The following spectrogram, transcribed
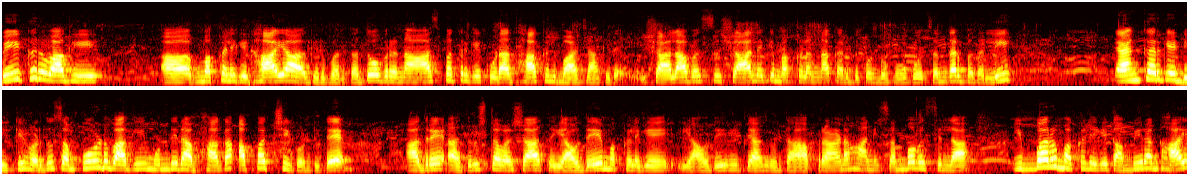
ಭೀಕರವಾಗಿ ಮಕ್ಕಳಿಗೆ ಗಾಯ ಆಗಿರುವಂಥದ್ದು ಅವರನ್ನು ಆಸ್ಪತ್ರೆಗೆ ಕೂಡ ದಾಖಲು ಮಾಡಲಾಗಿದೆ. ಈ ಶಾಲಾ ಬಸ್ ಶಾಲೆಗೆ ಮಕ್ಕಳನ್ನು ಕರೆದುಕೊಂಡು ಹೋಗೋ ಸಂದರ್ಭದಲ್ಲಿ ಟ್ಯಾಂಕರ್ಗೆ ಡಿಕ್ಕಿ ಹೊಡೆದು ಸಂಪೂರ್ಣವಾಗಿ ಮುಂದಿನ ಭಾಗ ಅಪ್ಪಚ್ಚಿಗೊಂಡಿದೆ ಆದರೆ ಅದೃಷ್ಟವಶಾತ್ ಯಾವುದೇ ಮಕ್ಕಳಿಗೆ ಯಾವುದೇ ರೀತಿಯಾಗಿರುವಂತಹ ಪ್ರಾಣಹಾನಿ ಸಂಭವಿಸಿಲ್ಲ. ಇಬ್ಬರು ಮಕ್ಕಳಿಗೆ ಗಂಭೀರ ಗಾಯ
